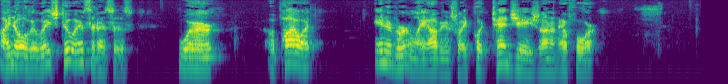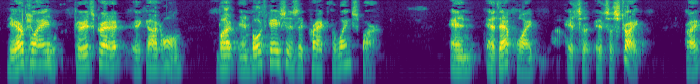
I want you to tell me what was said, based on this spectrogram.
I know of at least two incidences where a pilot inadvertently, obviously, put 10 Gs on an F4 the airplane, to its credit, it got home, but in both cases, it cracked the wing spar. And at that point, it's a, it's a strike, right?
